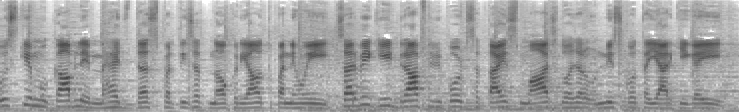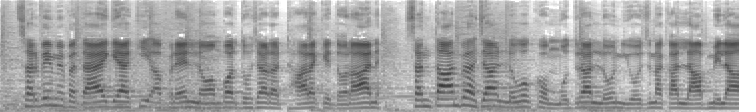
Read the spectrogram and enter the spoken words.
उसके मुकाबले महज 10 प्रतिशत नौकरियाँ उत्पन्न हुई। सर्वे की ड्राफ्ट रिपोर्ट 27 मार्च 2019 को तैयार की गई। सर्वे में बताया गया कि अप्रैल नवंबर 2018 के दौरान संतानवे हज़ार लोगों को मुद्रा लोन योजना का लाभ मिला।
